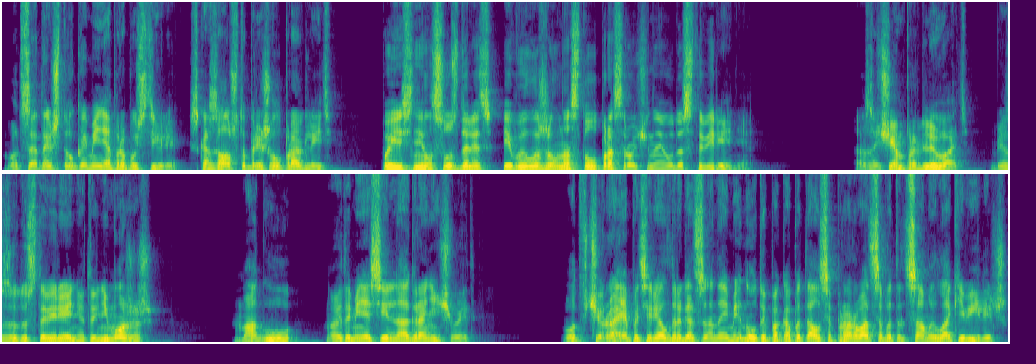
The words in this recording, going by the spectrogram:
«Вот с этой штукой меня пропустили. Сказал, что пришел продлить», – пояснил Суздалец и выложил на стол просроченное удостоверение. «А зачем продлевать? Без удостоверения ты не можешь?» «Могу, но это меня сильно ограничивает. Вот вчера я потерял драгоценные минуты, пока пытался прорваться в этот самый Лаки Виллидж».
